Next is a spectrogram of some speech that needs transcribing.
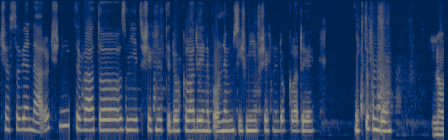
časově náročný? Trvá to změnit všechny ty doklady, nebo nemusíš měnit všechny doklady? Jak to funguje? No,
